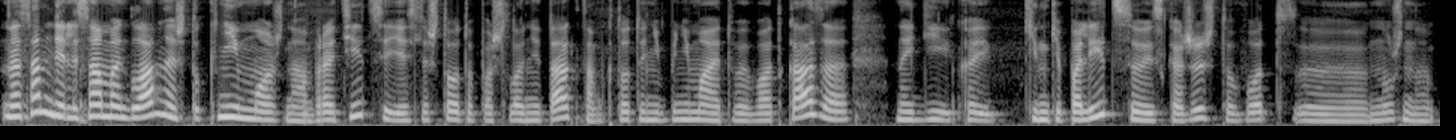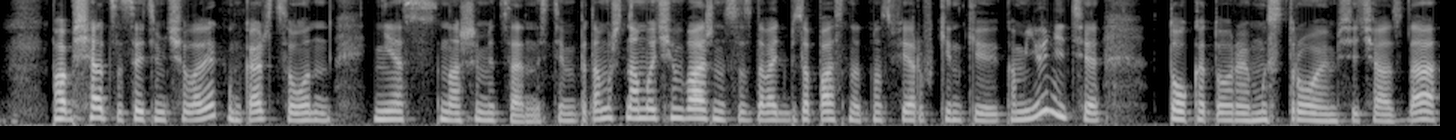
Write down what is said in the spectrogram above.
На самом деле самое главное, что к ним можно обратиться, если что-то пошло не так, там кто-то не понимает твоего отказа, найди кинки полицию и скажи, что вот э, нужно пообщаться с этим человеком, кажется, он не с нашими ценностями, потому что нам очень важно создавать безопасную атмосферу в кинки комьюнити, то, которое мы строим сейчас, да,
